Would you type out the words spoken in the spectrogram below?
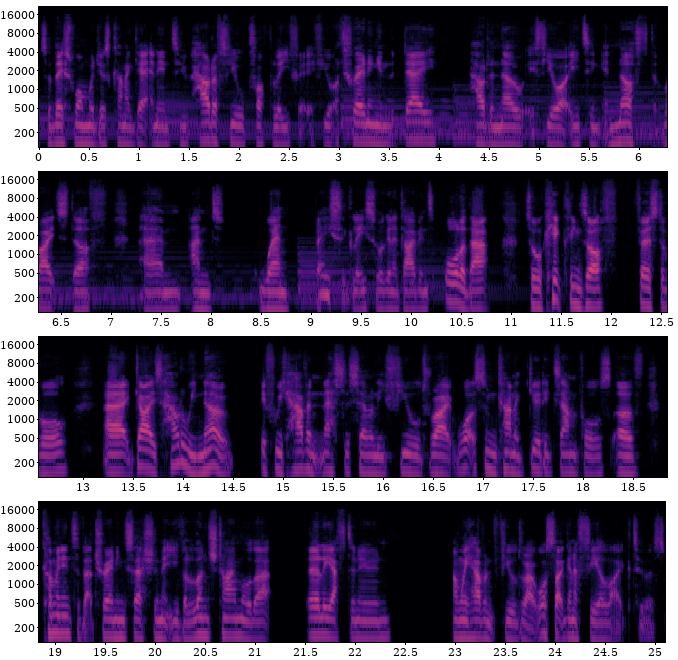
So, this one, we're just kind of getting into how to fuel properly for if you are training in the day, how to know if you are eating enough, the right stuff, um, and when, basically. So we're going to dive into all of that. So we'll kick things off. First of all, uh, guys, how do we know if we haven't necessarily fueled right? What are some kind of good examples of coming into that training session at either lunchtime or that early afternoon and we haven't fueled right? What's that going to feel like to us?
